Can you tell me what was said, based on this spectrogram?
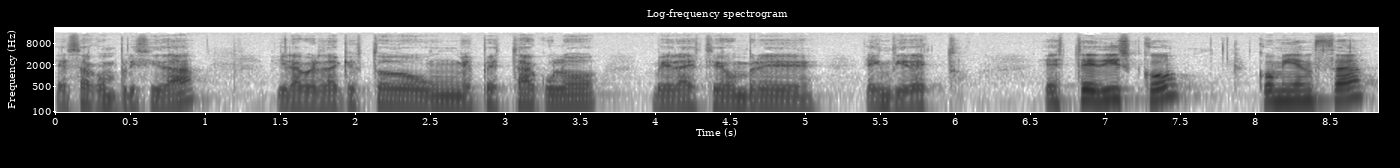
esa complicidad. Y la verdad que es todo un espectáculo ver a este hombre en directo. Este disco comienza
